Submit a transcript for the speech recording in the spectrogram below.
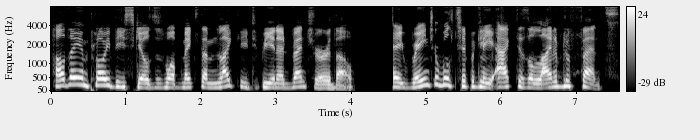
How they employ these skills is what makes them likely to be an adventurer, though. A ranger will typically act as a line of defense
